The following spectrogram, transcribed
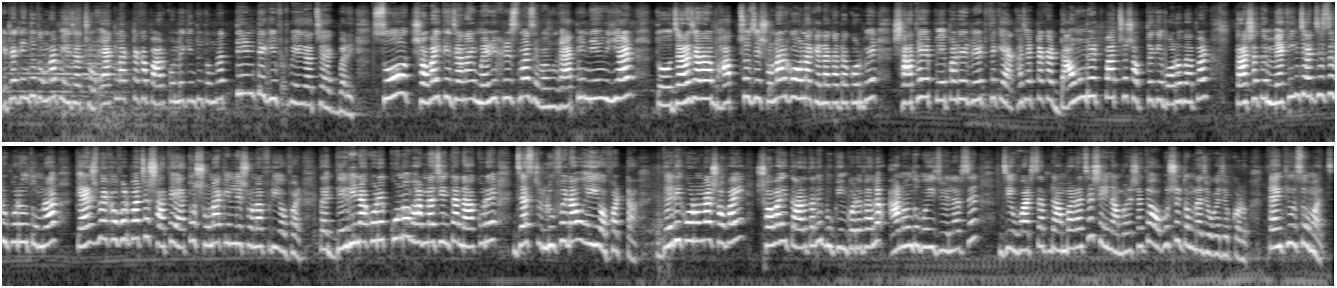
এটা কিন্তু তোমরা পেয়ে যাচ্ছ। এক লাখ টাকা পার করলে কিন্তু তোমরা তিনটে গিফট পেয়ে যাচ্ছ একবারে। সো সবাইকে জানাই মেরি ক্রিসমাস এবং হ্যাপি নিউ ইয়ার তো যারা যারা ভাবছ যে সোনার গহনা কেনাকাটা করবে, সাথে পেপারের রেট থেকে এক হাজার টাকা ডাউন রেট পাচ্ছ সব থেকে বড় ব্যাপার। তার সাথে মেকিং চার্জেসের উপরেও তোমরা ক্যাশব্যাক অফার পাচ্ছ, সাথে এত সোনা কিনলে সোনা ফ্রি অফার তাই দেরি না করে কোনো ভাবনা চিন্তা না করে জাস্ট লুফে নাও এই অফারটা দেরি করো না সবাই সবাই তাড়াতাড়ি বুকিং করে ফেলো। আনন্দময়ী জুয়েলার্সের যে হোয়াটসঅ্যাপ নাম্বার আছে সেই নাম্বারের সাথে অবশ্যই তোমরা যোগাযোগ করো। Thank you so much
